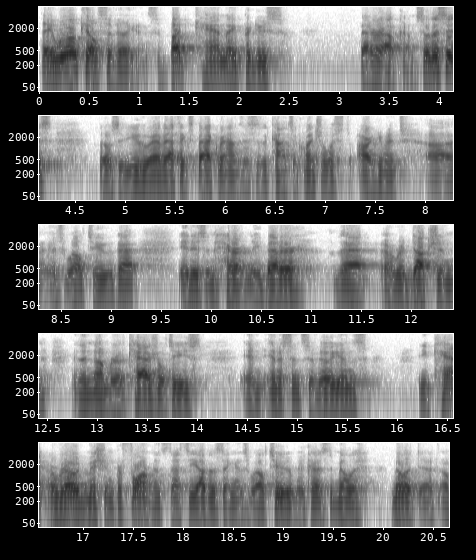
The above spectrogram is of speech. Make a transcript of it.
They will kill civilians, but can they produce better outcomes? So this is, those of you who have ethics backgrounds, this is a consequentialist argument uh, as well too, that it is inherently better that a reduction in the number of casualties and innocent civilians. You can't erode mission performance. That's the other thing as well too, because the military uh,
